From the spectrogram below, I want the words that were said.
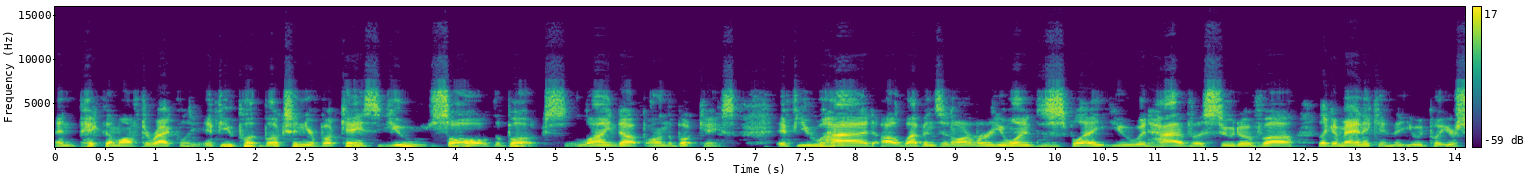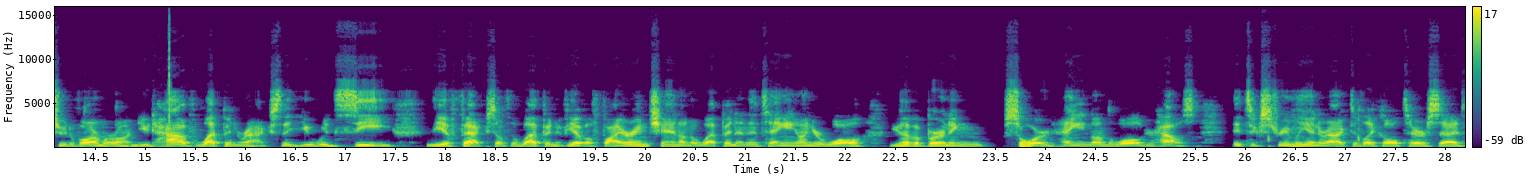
and pick them off directly. If you put books in your bookcase you saw the books lined up on the bookcase. If you had uh, weapons and armor you wanted to display you would have a suit of uh, like a mannequin that you would put your suit of armor on. You'd have weapon racks that you would see the effects of the weapon. If you have a fire enchant on a weapon and it's hanging on your wall you have a burning sword hanging on the wall of your house. It's extremely interactive, like Altair said,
